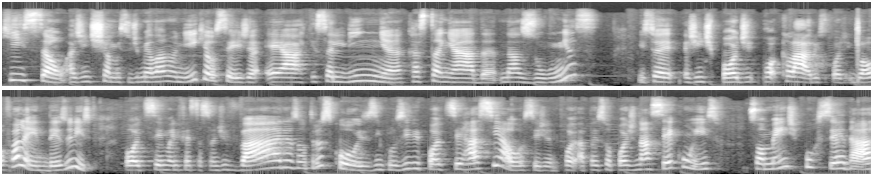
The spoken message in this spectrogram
Que são, a gente chama isso de melanonique, ou seja, é a, essa linha castanhada nas unhas. Isso é, a gente pode, po- claro, isso pode, igual eu falei desde o início, pode ser manifestação de várias outras coisas, inclusive pode ser racial, ou seja, a pessoa pode nascer com isso somente por ser da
